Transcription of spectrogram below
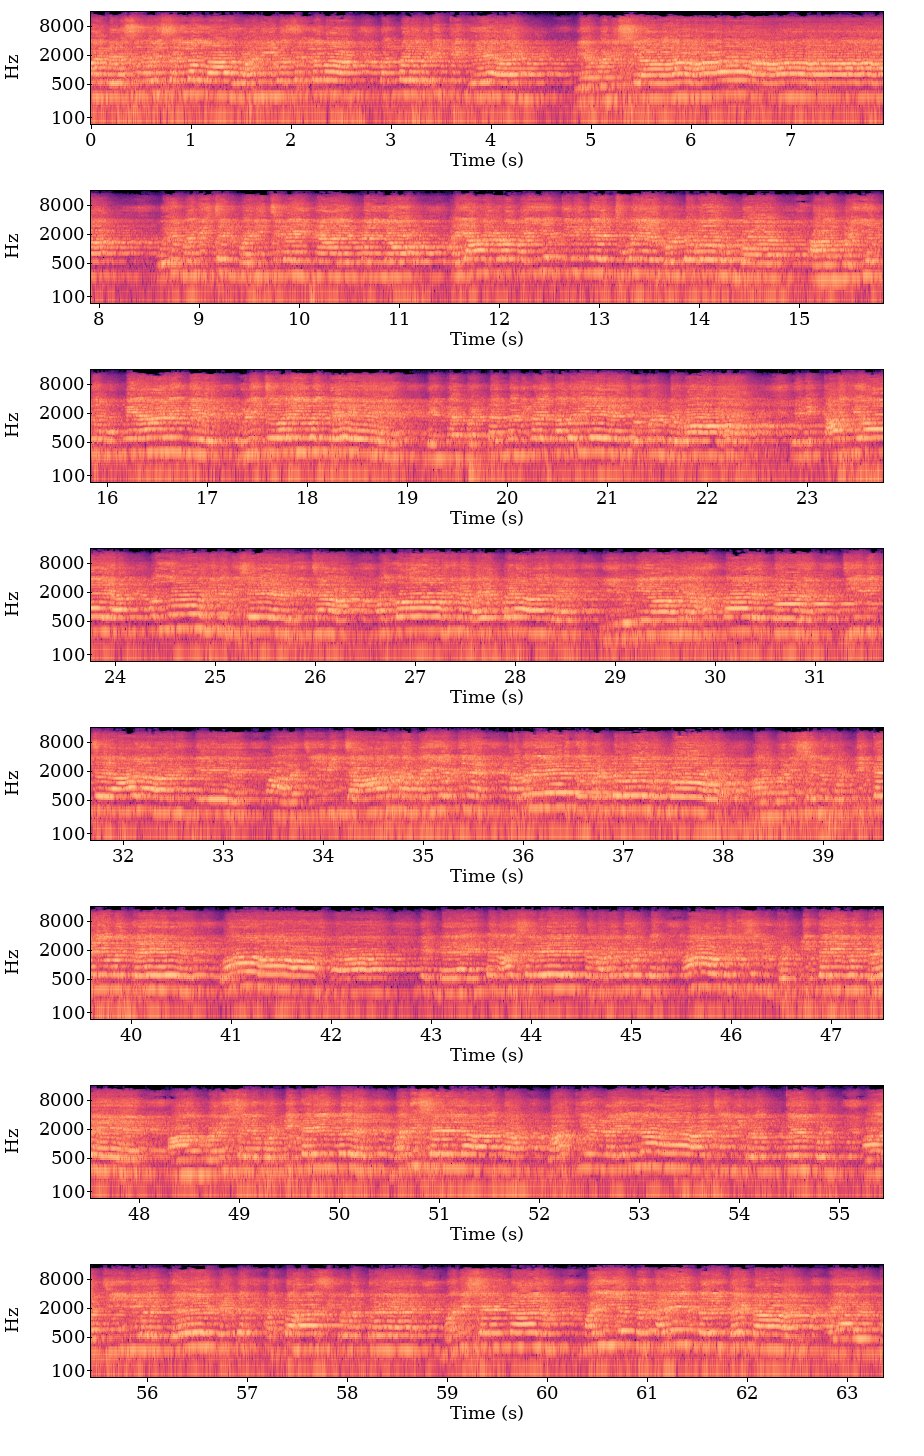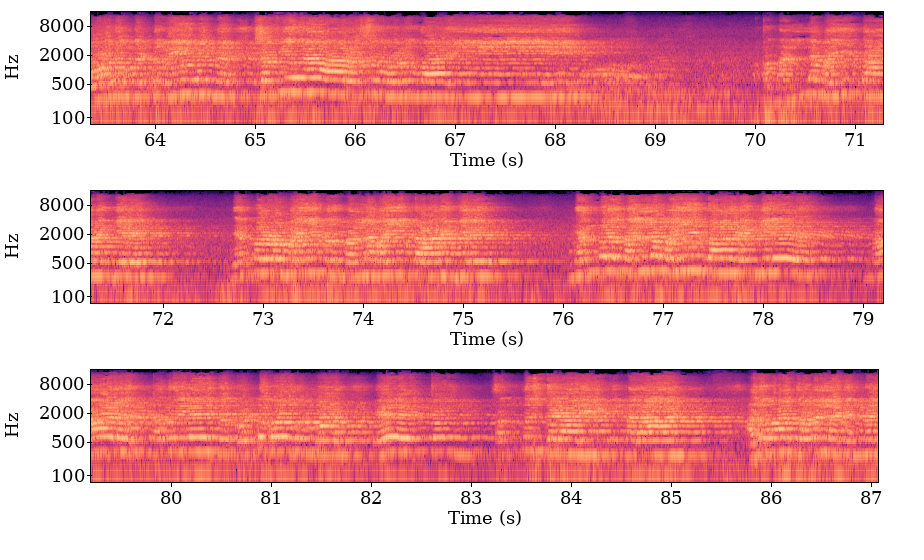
അള്ളാഹുവിന്റെ സല്ലല്ലാഹു അലൈഹി വസല്ലമ തങ്ങളെ പഠിപ്പിക്കുകയാണ് ഏ മനുഷ്യ ഒരു മനുഷ്യൻ മരിച്ചു കഴിഞ്ഞാൽ ഉണ്ടല്ലോ. അയാളുടെ മയ്യത്തിന് ഇങ്ങനെ ചുമലിൽ കൊണ്ടുപോകുമ്പോൾ ആ മയ്യത്ത് മുമ്പിലാണെങ്കിൽ വിളിച്ചു പറയുമത്തേ എന്നെ പെട്ടെന്ന് നിങ്ങളെ കബറിലേക്ക് കൊണ്ടുപോ. എനിക്ക് കാഫിറായ അള്ളാഹുവിനെ നിഷേധിച്ച ഈ ദുനിയാവിൽ അഹങ്കാരത്തോടെ ജീവിച്ച ഒരാളാണെങ്കിൽ ആ ജീവിച്ച ആളുടെ മയ്യത്തിന് കബറിലേക്ക് കൊണ്ടുപോകുമ്പോ ആ മനുഷ്യന് പൊട്ടിക്കരയുമത്രേ. വാ എന്റെ എന്റെ നാശമേ എന്ന് പറഞ്ഞുകൊണ്ട് ആ മനുഷ്യന് പൊട്ടിക്കരയുമത്രേ. ആ മനുഷ്യന് പൊട്ടിക്കരയുന്നത് മനുഷ്യരല്ലാത്ത ബാക്കിയുള്ള എല്ലാ ജീവികളും കേൾക്കും ആ ജീവികളെ കേട്ടിട്ട് അട്ടഹാസിക്കുമത്രേ. മനുഷ്യരെങ്ങാനും മയ്യത്ത് കരയുന്നത് കേട്ടാൽ അയാൾ ബോധം കെട്ട് വീഴുമെന്ന് അപ്പൊ നല്ല മയ്യത്താണെങ്കിൽ ഞങ്ങളുടെ മയ്യത്ത് നല്ല മയ്യത്താണെങ്കിൽ ഞങ്ങൾ നല്ല മയ്യത്താണെങ്കിൽ നാളെ കബറിലേക്ക് കൊണ്ടുപോകുമ്പോൾ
